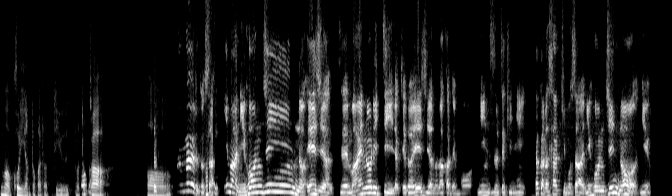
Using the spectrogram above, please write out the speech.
今はコリアンとかだっていうのとか、あー考えるとさ今日本人のエイジアンってマイノリティだけど、エイジアンの中でも人数的に。だからさっきもさ、日本人のに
